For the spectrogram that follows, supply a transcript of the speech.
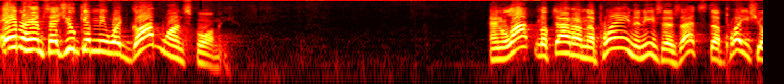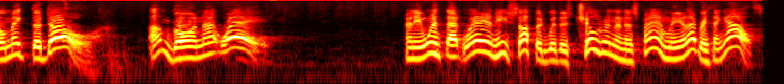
Abraham says, You give me what God wants for me. And Lot looked out on the plain and he says, That's the place you'll make the dough. I'm going that way. And he went that way and he suffered with his children and his family and everything else.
